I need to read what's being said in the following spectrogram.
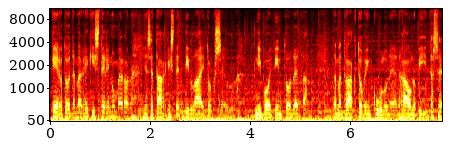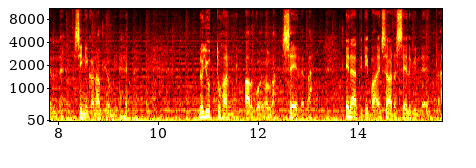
kertoi tämän rekisterinumeron ja se tarkistettiin laitoksella, niin voitiin todeta tämän traktorin kuuluneen Rauno Viitaselle, Sinikan aviomiehelle. No juttuhan alkoi olla selvä. Enää piti vain saada selville, että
